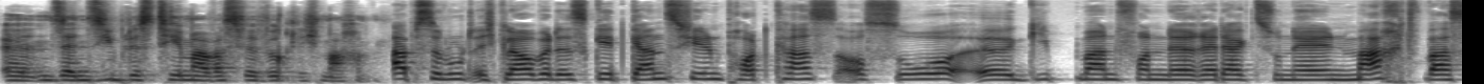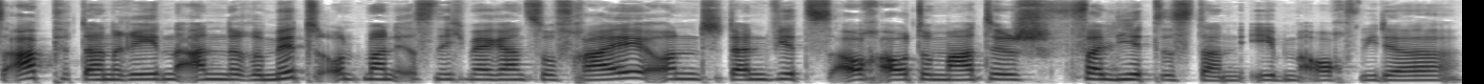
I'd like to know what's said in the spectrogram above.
ein sensibles Thema, was wir wirklich machen. Absolut. Ich glaube, das geht ganz vielen Podcasts auch so. Äh, gibt man von der redaktionellen Macht was ab, dann reden andere mit und man ist nicht mehr ganz so frei und dann wird es auch automatisch, verliert es dann eben auch wieder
